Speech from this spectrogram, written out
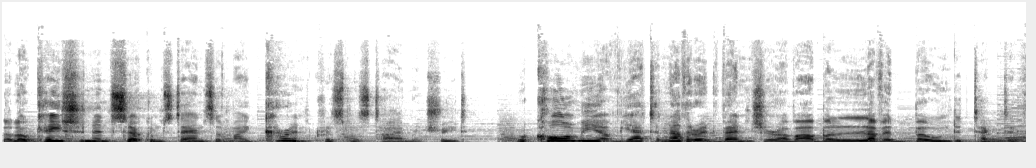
The location and circumstance of my current Christmas time retreat recall me of yet another adventure of our beloved bone detective.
